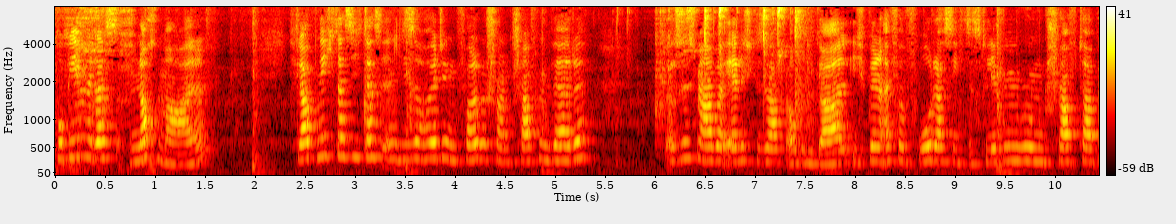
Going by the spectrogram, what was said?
Probieren wir das nochmal. Ich glaube nicht, dass ich das in dieser heutigen Folge schon schaffen werde. Das ist mir aber ehrlich gesagt auch egal. Ich bin einfach froh, dass ich das Living Room geschafft habe.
